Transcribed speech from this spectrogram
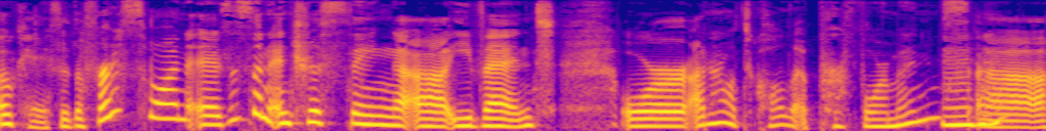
Okay, so the first one is this is an interesting uh, event, or I don't know what to call it, a performance mm-hmm. uh,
